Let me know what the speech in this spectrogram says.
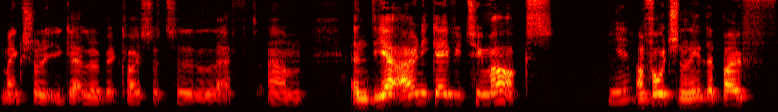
make sure that you get a little bit closer to the left. Um, and yeah, I only gave you two marks. Yeah. Unfortunately, they're both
